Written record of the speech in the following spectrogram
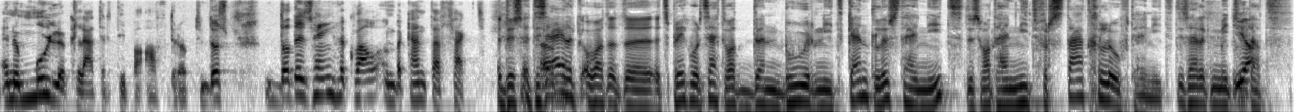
in een moeilijk lettertype afdrukt. Dus dat is eigenlijk wel een bekend effect. Dus het is um, eigenlijk wat het, uh, het spreekwoord zegt, wat den boer niet kent, lust hij niet. Dus wat hij niet verstaat, gelooft hij niet. Het is eigenlijk een beetje ja. dat.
